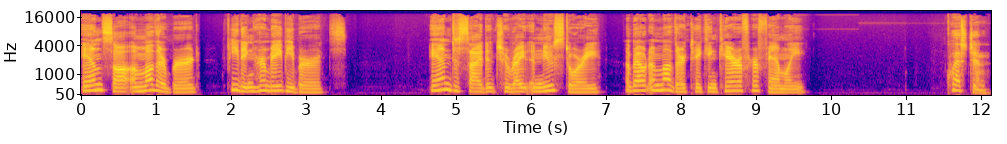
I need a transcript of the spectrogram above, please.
Anne saw a mother bird feeding her baby birds. Anne decided to write a new story about a mother taking care of her family. Question.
